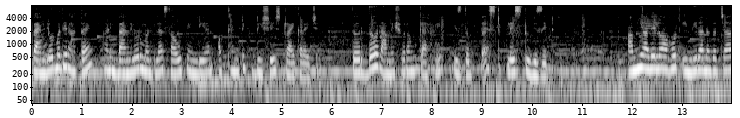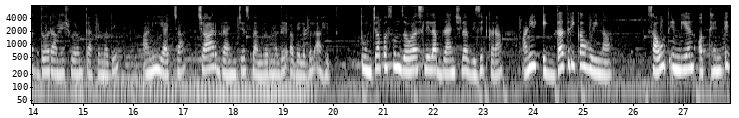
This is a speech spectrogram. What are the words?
बँगलोरमध्ये राहत आहे आणि बँगलोरमधल्या south Indian authentic dishes try करायचे. तर the Rameshwaram cafe is the best place to visit. आम्ही आलेलो आहोत इंदिरानगरच्या द रामेश्वरम कॅफेमध्ये आणि याच्या चार ब्रँचेस बँगलोरमध्ये अवेलेबल आहेत. तुमच्यापासून जवळ असलेल्या ब्रँचला व्हिजिट करा आणि एकदा तरी का होईना south Indian authentic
